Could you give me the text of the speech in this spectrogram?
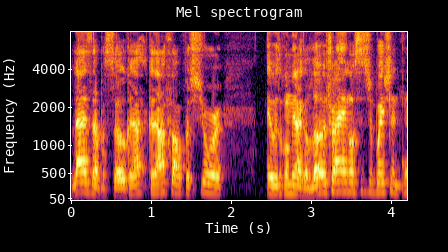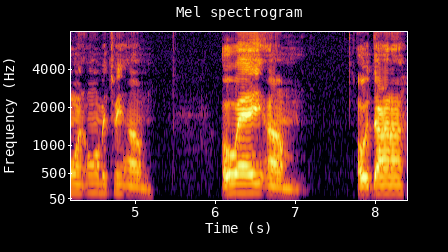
last episode because I, I, thought for sure it was gonna be like a love triangle situation going on between um Oe, um, Odanna,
